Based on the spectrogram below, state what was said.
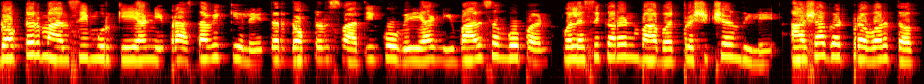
डॉक्टर मानसी मुरके यांनी प्रास्ताविक केले तर डॉक्टर स्वाती कोवे यांनी बाल संगोपन व लसीकरण बाबत प्रशिक्षण दिले. आशा गट प्रवर्तक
